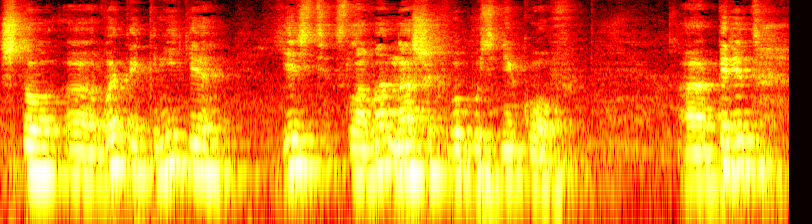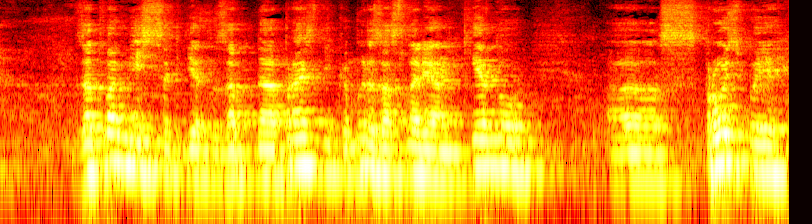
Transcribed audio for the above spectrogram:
что э, в этой книге есть слова наших выпускников. Э, перед за два месяца где-то до праздника мы разослали анкету э, с просьбой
